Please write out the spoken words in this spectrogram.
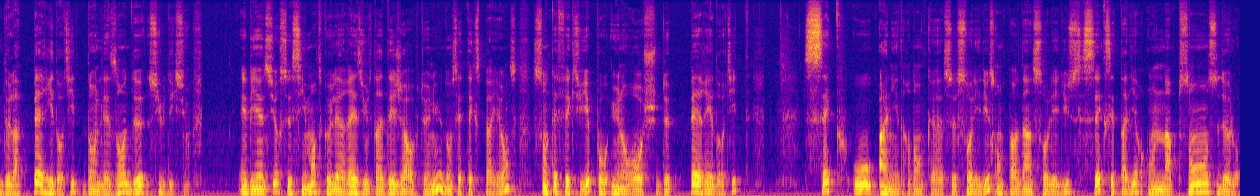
de la péridotite dans les zones de subduction. Et bien sûr, ceci montre que les résultats déjà obtenus dans cette expérience sont effectués pour une roche de péridotite sec ou anhydre. Donc euh, ce solidus, on parle d'un solidus sec, c'est-à-dire en absence de l'eau.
